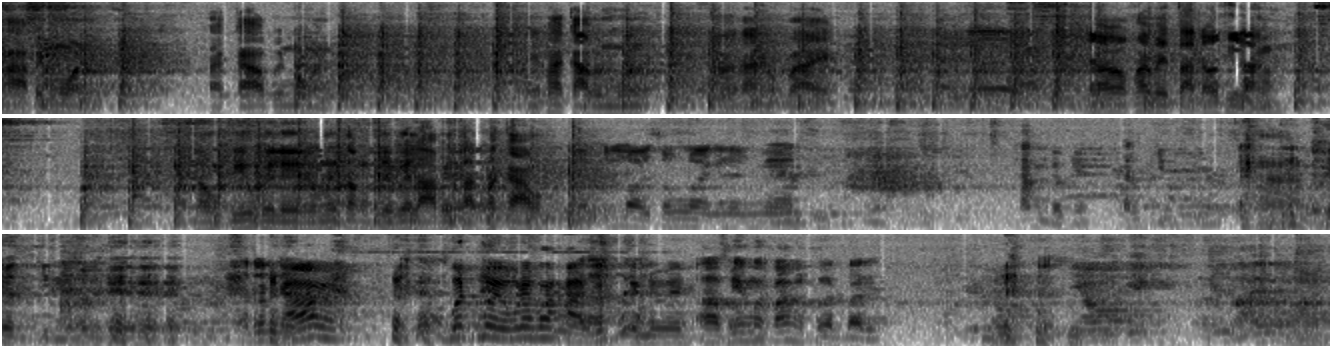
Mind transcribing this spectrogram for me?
ผ่าเป็นม้วนถ้ากาวเป็นม้วนให้ผ้ากาวเป็นม้วนอ่าดันเข้าไปไปเลยแล้วค่อยไปตัดเอาทีหลัง เราฟิวไปเลยเราไม่ต้องเสียเวลาไปตัดผ้ากาวแล้วเป็นรอยสองรอยกันเลยแมน ท่านแบบนี้ท่านกินอ่าเพื่อนกินเลยต้นยางเบิดมือไม่ได้มาหาที่อื่นเลย อ่าเพลงมาฟังเปิดไปดิอืม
